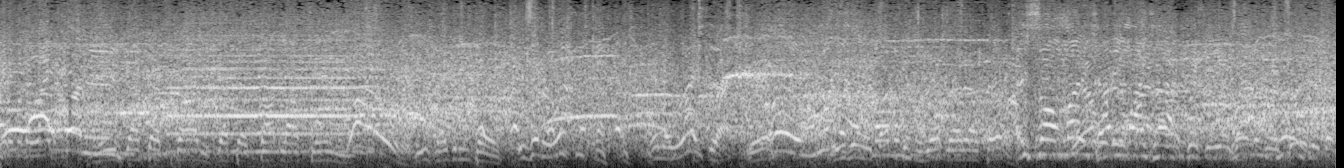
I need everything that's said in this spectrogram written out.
He's got that spot. He's got that spot locked in. He's making him pay. He's in the right, in the right left. He's in the top getting the red right out there. Hey, Salt Lake, how do you like that? I think he is after over, but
